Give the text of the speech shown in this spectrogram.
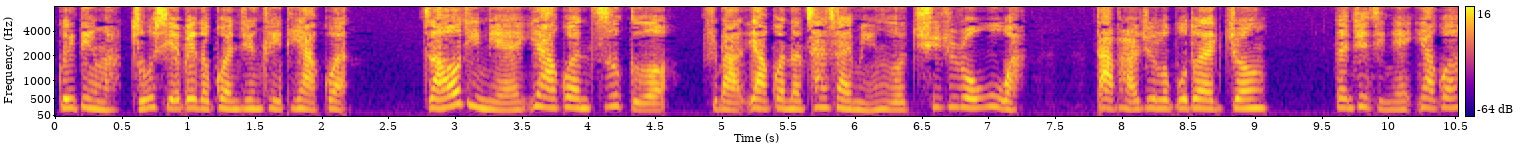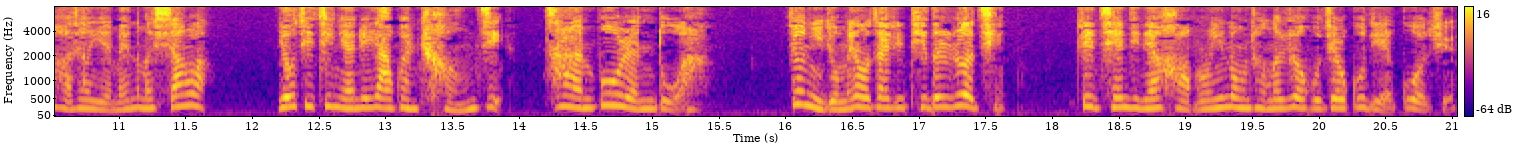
规定嘛，足协杯的冠军可以踢亚冠。早几年亚冠资格是吧？亚冠的参赛名额趋之若鹜啊，大牌俱乐部都在争。但这几年亚冠好像也没那么香了，尤其今年这亚冠成绩惨不忍睹啊！就你就没有再去踢的热情。这前几年好不容易弄成的热乎劲儿估计也过去。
